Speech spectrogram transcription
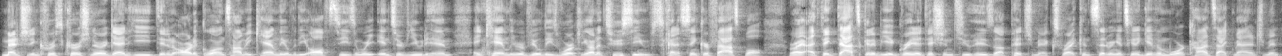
Mentioning Chris Kirschner again, he did an article on Tommy Kahnle over the offseason where he interviewed him, and Kahnle revealed he's working on a two seam kind of sinker fastball, right? I think that's going to be a great addition to his uh, pitch mix, right? Considering it's going to give him more contact management.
